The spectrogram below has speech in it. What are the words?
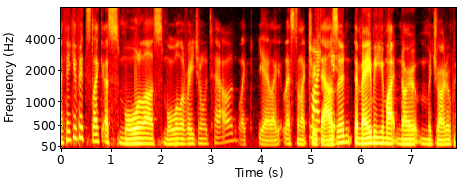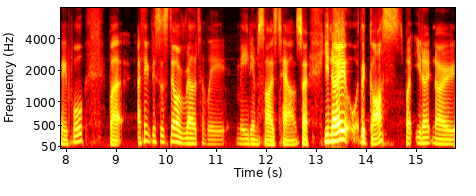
I think if it's like a smaller, smaller regional town, like yeah, like less than like two Like, you- thousand, then maybe you might know majority of people. But I think this is still a relatively medium-sized town, so you know the goss, but you don't know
